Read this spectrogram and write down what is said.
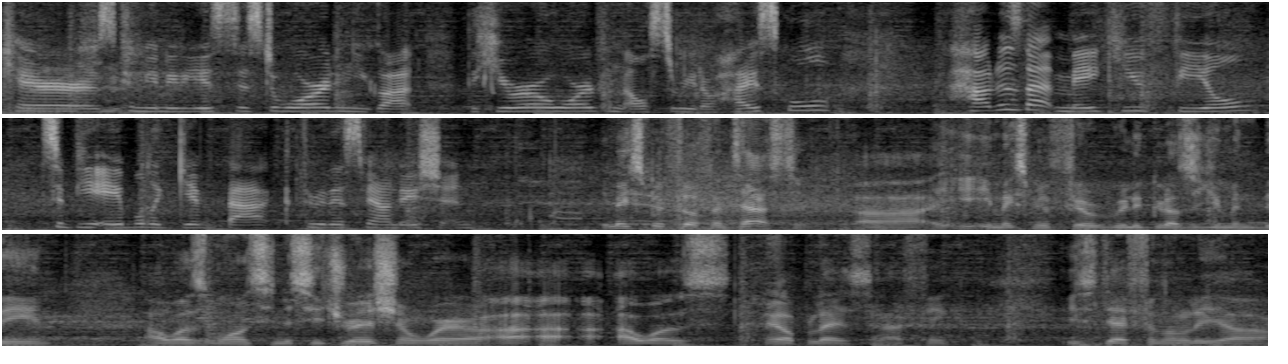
Cares Community Assist Award, and you got the Hero Award from El Cerrito High School. How does that make you feel to be able to give back through this foundation? It makes me feel fantastic. Uh, it, it makes me feel really good as a human being. I was once in a situation where I, I, I was helpless, and I think it's definitely uh,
